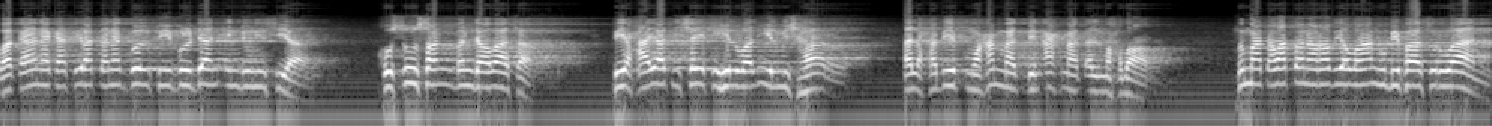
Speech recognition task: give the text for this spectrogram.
وكان كثير التنقل في بلدان إندونيسيا خصوصا بندواسا في حياة شيخه الولي المشهار. الحبيب محمد بن أحمد المحضار. ثم توطن رضي الله عنه بفاسروان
